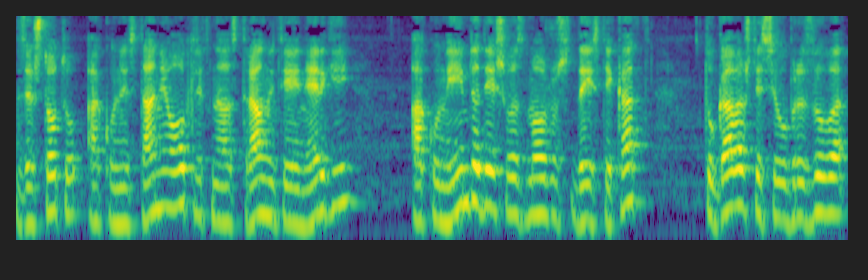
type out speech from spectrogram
Защото ако не стане отлив на астралните енергии, ако не им дадеш възможност да изтекат, тогава ще се образува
